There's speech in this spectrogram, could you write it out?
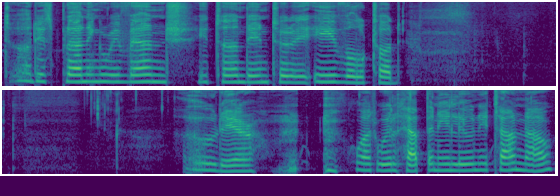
Todd is planning revenge. He turned into the evil Todd. Oh dear. what will happen in Loonie Town now?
